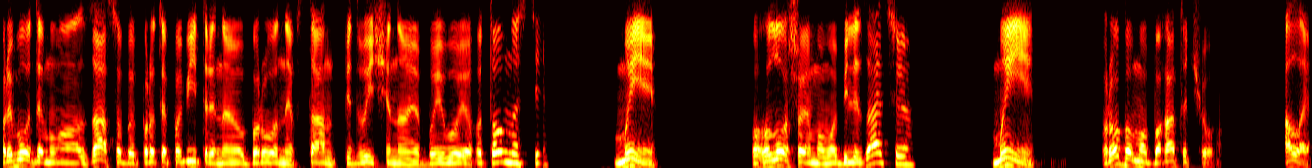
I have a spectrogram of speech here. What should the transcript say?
приводимо засоби протиповітряної оборони в стан підвищеної бойової готовності, ми оголошуємо мобілізацію, ми робимо багато чого. Але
